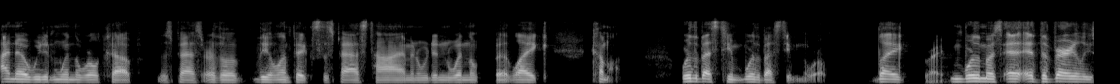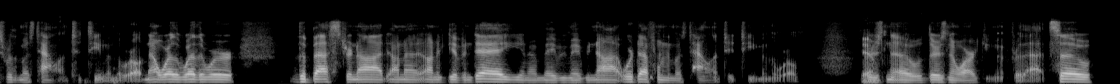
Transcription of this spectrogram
I know we didn't win the World Cup this past or the the Olympics this past time, and we didn't win the. But like, come on, we're the best team. We're the best team in the world. Like Right. we're the most at, at the very least we're the most talented team in the world now whether whether we're the best or not on a on a given day you know maybe maybe not we're definitely the most talented team in the world Yeah. there's no there's no argument for that so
